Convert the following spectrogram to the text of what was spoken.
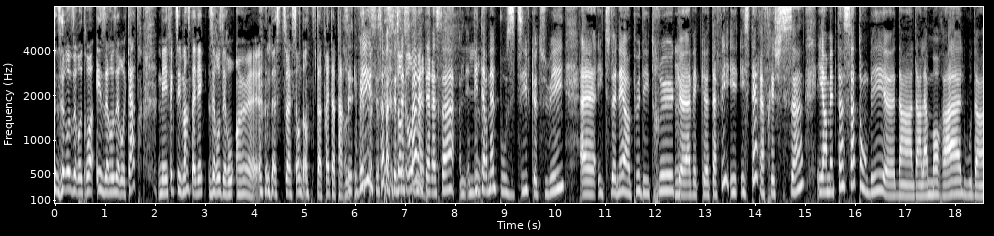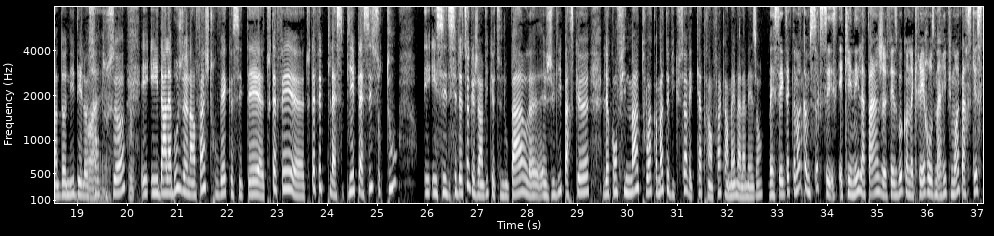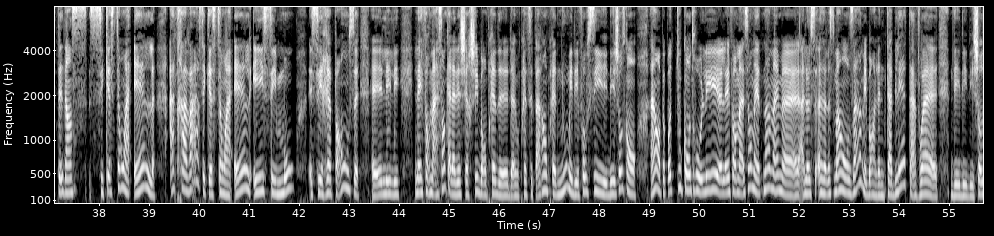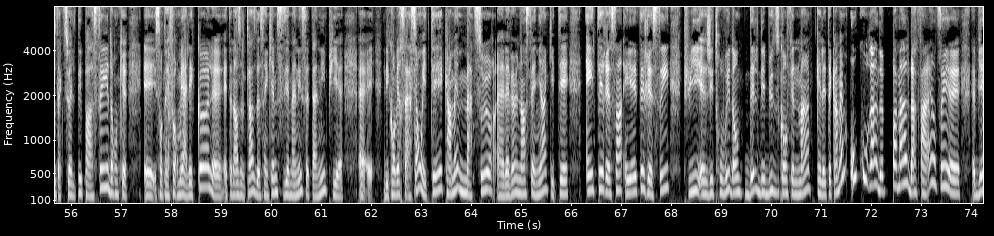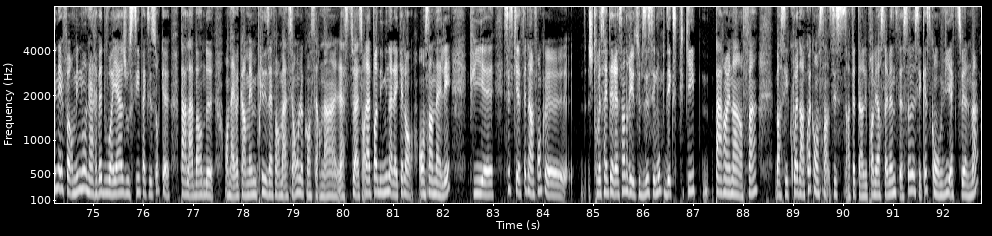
003 et 004. Mais effectivement, c'est avec 001 euh, la situation dont tu t'apprêtes à parler. Oui, c'est ça, parce que c'était super intéressant. L'éternelle positive que tu es, euh, et tu donnais un peu des trucs Mm. euh, avec euh, ta fille, et, et c'était rafraîchissant. Et en même temps, ça tombait euh, dans, dans la morale ou dans donner des leçons, Ouais. Mm. tout ça. Et, et dans la bouche d'un enfant, je trouvais que c'était tout à fait, euh, tout à fait place, bien placé, surtout. Et, et c'est de ça que j'ai envie que tu nous parles, euh, Julie, parce que le confinement, toi, comment t'as vécu ça avec quatre enfants quand même à la maison? Ben c'est exactement comme ça que c'est qu'est née la page Facebook qu'on a créée Rosemary puis moi parce que c'était dans s- ses questions à elle, à travers ses questions à elle et ses mots, ses réponses, euh, les les- l'information qu'elle avait cherchée bon auprès de, de- auprès de ses parents, auprès de nous, mais des fois aussi des choses qu'on hein, on peut pas tout contrôler euh, l'information maintenant même euh, elle, a, elle a seulement 11 ans mais bon elle a une tablette, elle voit des des, des choses passée donc euh, ils sont informés à l'école, euh, elle était dans une classe de cinquième, sixième année cette année puis euh, euh, les conversations étaient quand même matures. Elle avait un enseignant qui était intéressant et intéressé. Puis euh, j'ai trouvé donc dès le début du confinement qu'elle était quand même au courant de pas mal d'affaires, tu sais, euh, bien informée. Nous on arrivait de voyage aussi, fait que c'est sûr que par la bande, euh, on avait quand même pris des informations là, concernant la situation, la pandémie dans laquelle on, on s'en allait. Puis euh, c'est ce qui a fait dans le fond que je trouvais ça intéressant de réutiliser ces mots puis d'expliquer par un enfant, ben c'est quoi, dans quoi qu'on sent. En fait, dans les premières semaines, c'était ça. C'est qu'est-ce qu'on vit actuellement.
